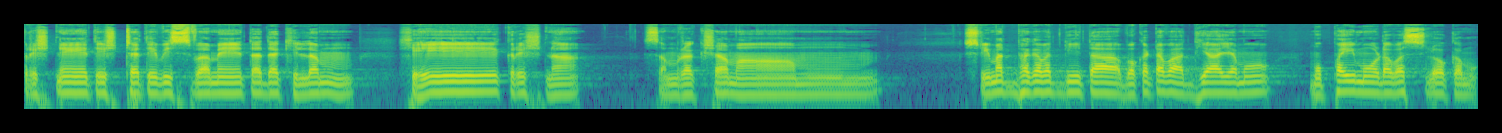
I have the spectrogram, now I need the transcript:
కృష్ణే తిష్టతి విశ్వమేతదఖిలం. హే కృష్ణ సంరక్ష మాం. శ్రీమద్భగవద్గీత ఒకటవ అధ్యాయము ముప్పై మూడవ శ్లోకము.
